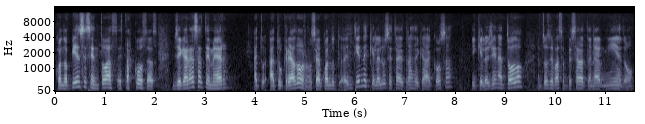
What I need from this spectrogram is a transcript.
Cuando pienses en todas estas cosas, llegarás a temer a tu, Creador. O sea, cuando entiendes que la luz está detrás de cada cosa y que lo llena todo, entonces vas a empezar a tener miedo,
